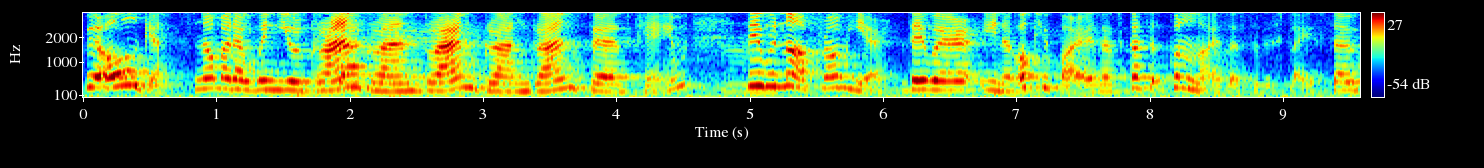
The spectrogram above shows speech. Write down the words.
We're all guests, no matter when your grand, grand, grand, grand, grandparents came, they mm. were not from here. They were, you know, occupiers and colonizers to this place. So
